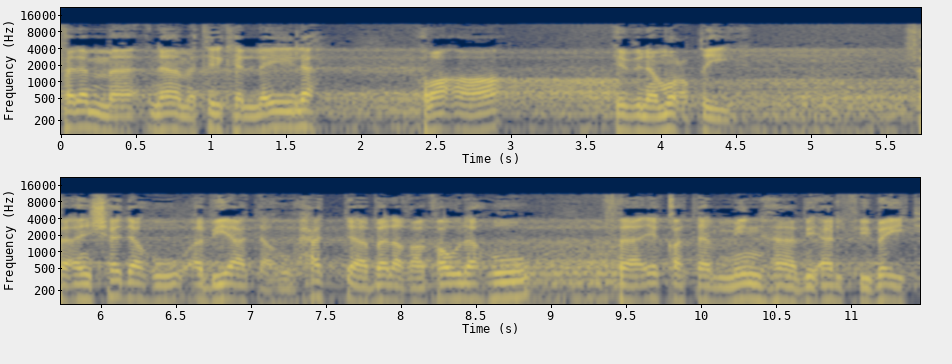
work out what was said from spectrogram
فلما نام تلك الليلة رأى ابن معطي فأنشده أبياته حتى بلغ قوله فائقة منها بألف بيت.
